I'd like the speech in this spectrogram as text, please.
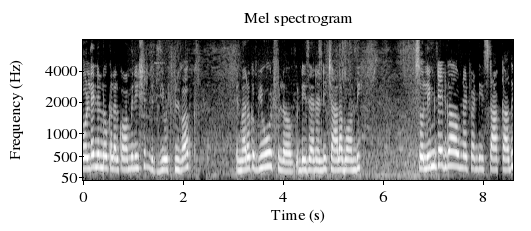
Golden yellow colour combination with beautiful work. And మరొక బ్యూటిఫుల్ డిజైన్ అండి చాలా బాగుంది. సో లిమిటెడ్గా ఉన్నటువంటి స్టాక్ కాదు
